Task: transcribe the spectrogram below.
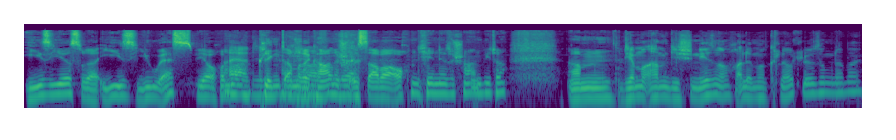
Easiest oder Ease US, wie auch immer. Ah ja, Klingt amerikanisch, ist aber auch ein chinesischer Anbieter. Ähm, Die haben, haben die Chinesen auch alle immer Cloud-Lösungen dabei?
